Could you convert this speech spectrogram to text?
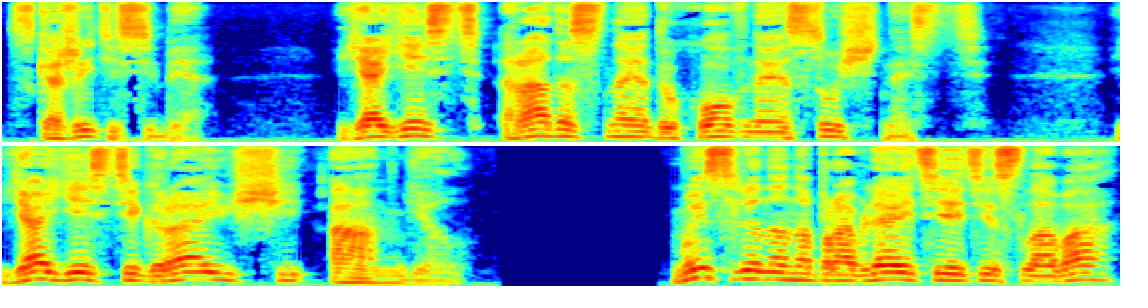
Скажите себе, «Я есть радостная духовная сущность. Я есть играющий ангел». Мысленно направляйте эти слова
